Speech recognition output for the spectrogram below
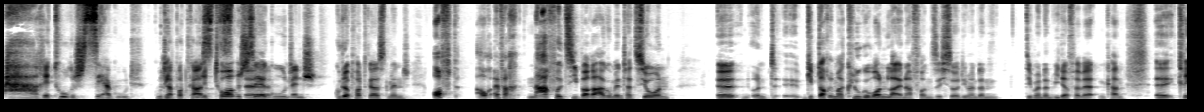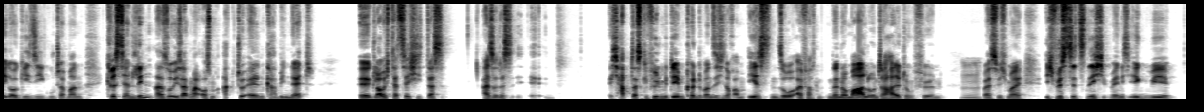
Ah, rhetorisch sehr gut. Guter Podcast. Rhetorisch äh, sehr gut. Mensch. Guter Podcast, Mensch. Oft auch einfach nachvollziehbare Argumentation äh, und äh, gibt auch immer kluge One-Liner von sich, so, die man dann die man dann wiederverwerten kann. Äh, Gregor Gysi, guter Mann. Christian Lindner, so ich sag mal, aus dem aktuellen Kabinett, äh, glaube ich tatsächlich, dass, also das, äh, ich habe das Gefühl, mit dem könnte man sich noch am ehesten so einfach eine normale Unterhaltung führen. Mhm. Weißt du, wie ich meine? Ich wüsste jetzt nicht, wenn ich irgendwie,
